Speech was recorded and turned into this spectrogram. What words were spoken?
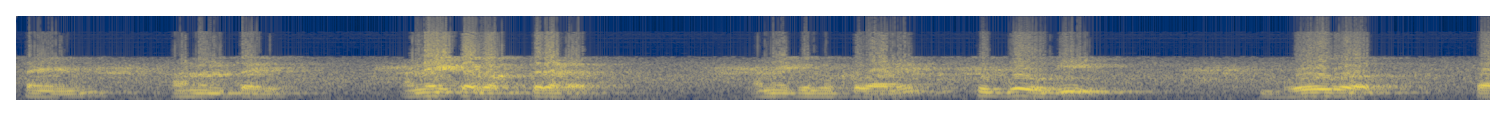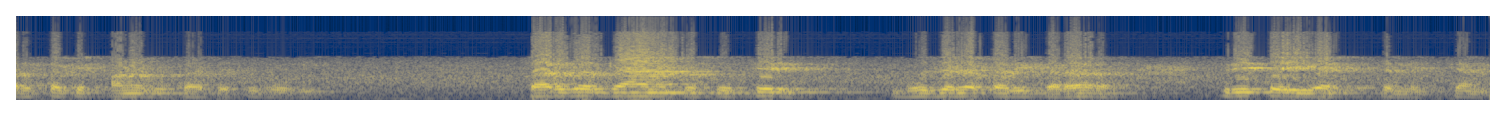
स्वयं अनंत है। अनेक वस्त्र, अनेक मुख वाले सुभोगी भोग, सर्प के फण को कहते सुभोगी सर्व ज्ञान प्रसुतिर भुजग परिकर नित्यम।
